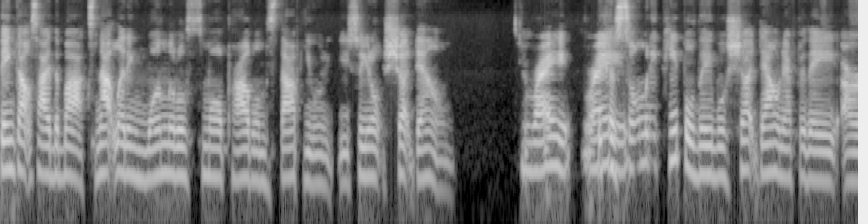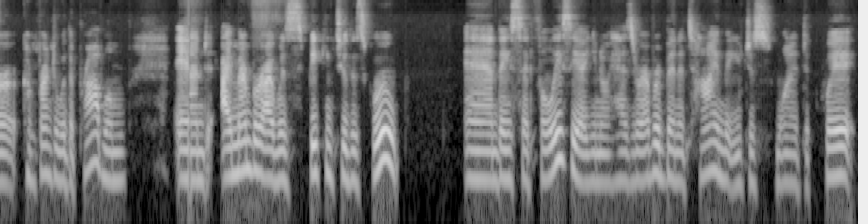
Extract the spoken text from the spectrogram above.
think outside the box, not letting one little small problem stop you, you so you don't shut down. right right. Because so many people they will shut down after they are confronted with a problem. And I remember I was speaking to this group and they said, Felicia, you know, has there ever been a time that you just wanted to quit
